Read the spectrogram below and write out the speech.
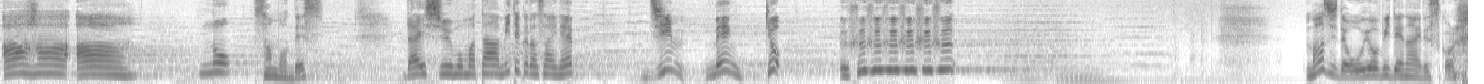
あーはーあーの3本です。来週もまた見てくださいね。人免許うふふふふふふマジでお呼びでないですこれ。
